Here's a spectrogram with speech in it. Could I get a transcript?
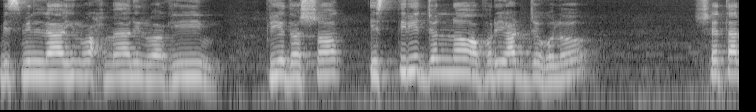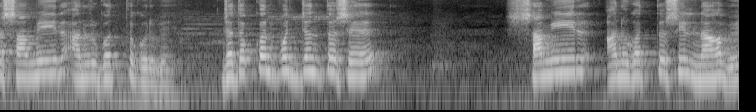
বিসমিল্লাহির রহমানির রহিম। প্রিয় দর্শক, স্ত্রীর জন্য অপরিহার্য হলো সে তার স্বামীর আনুগত্য করবে। যতক্ষণ পর্যন্ত সে স্বামীর আনুগত্যশীল না হবে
